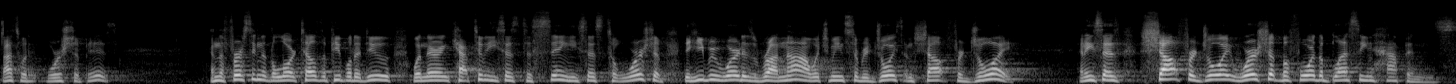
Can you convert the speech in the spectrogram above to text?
That's what worship is. And the first thing that the Lord tells the people to do when they're in captivity, He says to sing, He says to worship. The Hebrew word is ranan, which means to rejoice and shout for joy. And He says, shout for joy, worship before the blessing happens.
